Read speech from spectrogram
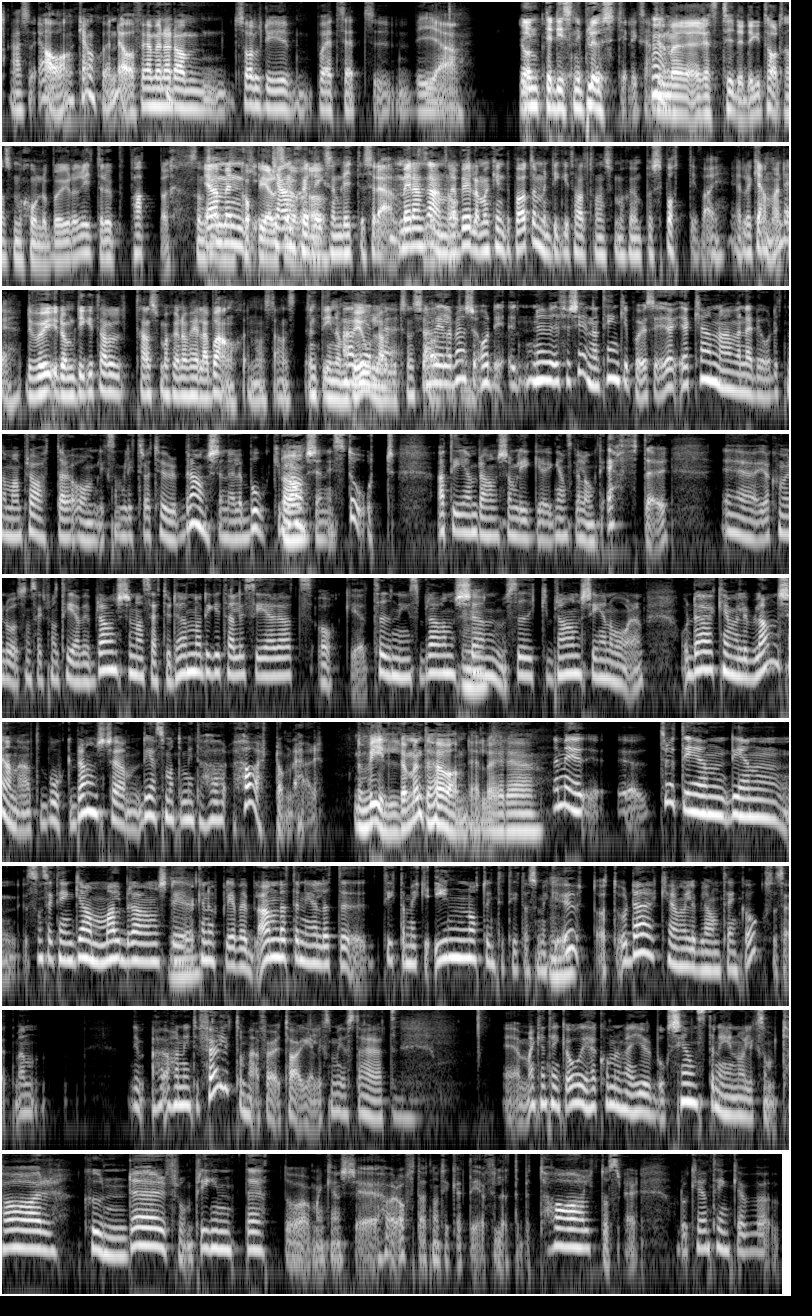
alltså ja, kanske ändå. För jag menar, de sålde ju på ett sätt via, Ja. inte Disney Plus till exempel. Till och med en rätt tidig digital transformation, då började du rita det upp på papper. Som Ja men kanske över, ja. liksom lite sådär. Medan andra bolag, man kan inte prata om en digital transformation på Spotify. Eller kan man det? Det var ju de digital transformation av hela branschen någonstans. Inte inom Av hela- bolaget som av hela sådant. branschen. Och det, nu i och för sig när jag tänker på det, så jag, jag kan nog använda det ordet när man pratar om liksom litteraturbranschen eller bokbranschen i stort. Att det är en bransch som ligger ganska långt efter. Eh, Jag kommer då som sagt från tv-branschen har sett hur den har digitaliserats och eh, tidningsbranschen, Mm. musikbranschen genom åren. Och där kan jag väl ibland känna att bokbranschen, det är som att de inte har hört om det här. De vill de inte höra om det eller är det? Nej, men jag, jag tror att det är en, det är en, som sagt, en gammal bransch. Det, Jag kan uppleva ibland att den är lite, tittar mycket inåt och inte tittar så mycket utåt. Och där kan jag väl ibland tänka också så att, men har ni inte följt de här företagen? Liksom just det här att eh, man kan tänka, oj, här kommer de här ljudbokstjänsterna in och liksom tar kunder från printet och man kanske hör ofta att de tycker att det är för lite betalt och sådär. Och då kan jag tänka, vad,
